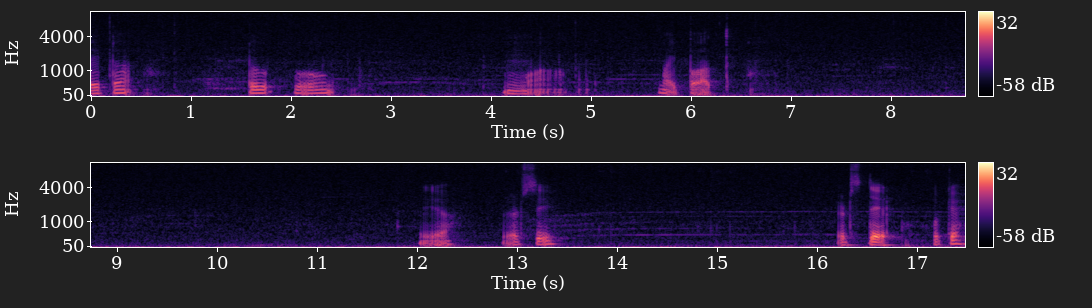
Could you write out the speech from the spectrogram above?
data to my path. Yeah let's see. It's there okay.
